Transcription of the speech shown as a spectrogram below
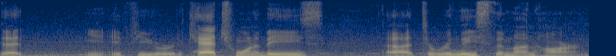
that if you were to catch one of these, uh, to release them unharmed.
